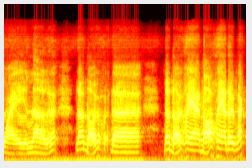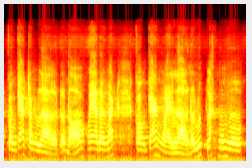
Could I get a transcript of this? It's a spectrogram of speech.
ngoài lờ đó nó đổi à, nó đổi hoe đỏ hoe đôi mắt. Con cá trong lờ nó đỏ hoe đôi mắt. Con cá ngoài lờ nó lúc lắc muốn vô.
